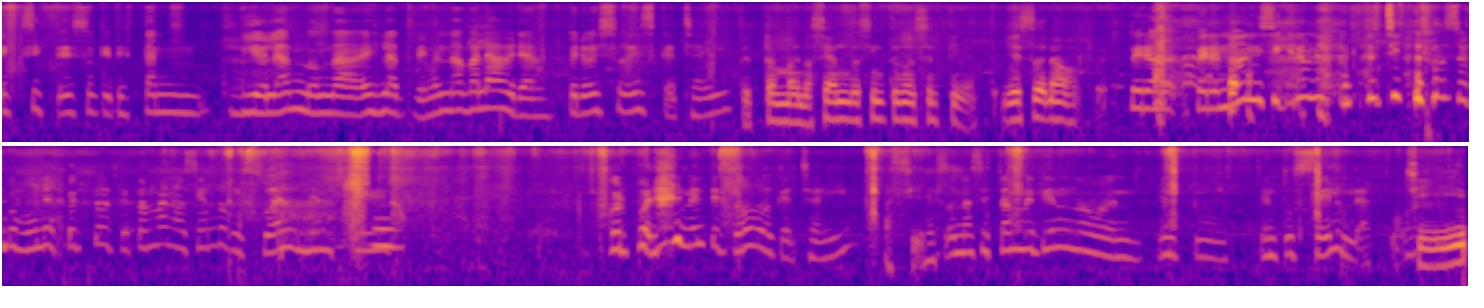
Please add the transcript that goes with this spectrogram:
existe eso que te están violando, onda, es la tremenda palabra, pero eso es, ¿cachai? Te están manoseando sin tu consentimiento. Y eso no, Pero, pero no, ni siquiera un aspecto chistoso, como un aspecto, te están manoseando visualmente, corporalmente todo, ¿cachai? así es. Onda se están metiendo en, en, tu- en tus células, po, Sí,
